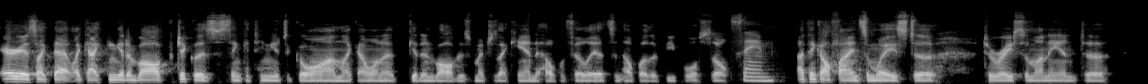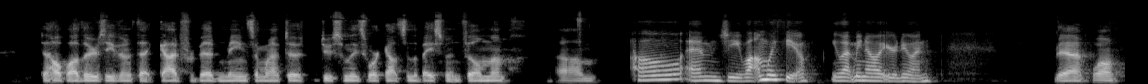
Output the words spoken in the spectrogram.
areas like that, like I can get involved, particularly as this thing continues to go on. Like I want to get involved as much as I can to help affiliates and help other people. So same. I think I'll find some ways to to raise some money and to to help others, even if that God forbid means I'm gonna have to do some of these workouts in the basement and film them. Um, OMG. Well, I'm with you. You let me know what you're doing. Yeah, well,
